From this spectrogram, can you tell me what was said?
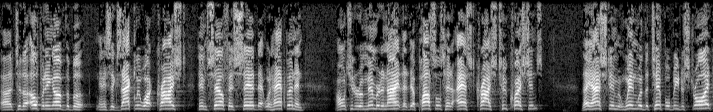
uh, to the opening of the book. And it's exactly what Christ himself has said that would happen. And I want you to remember tonight that the apostles had asked Christ two questions. They asked him, when would the temple be destroyed?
